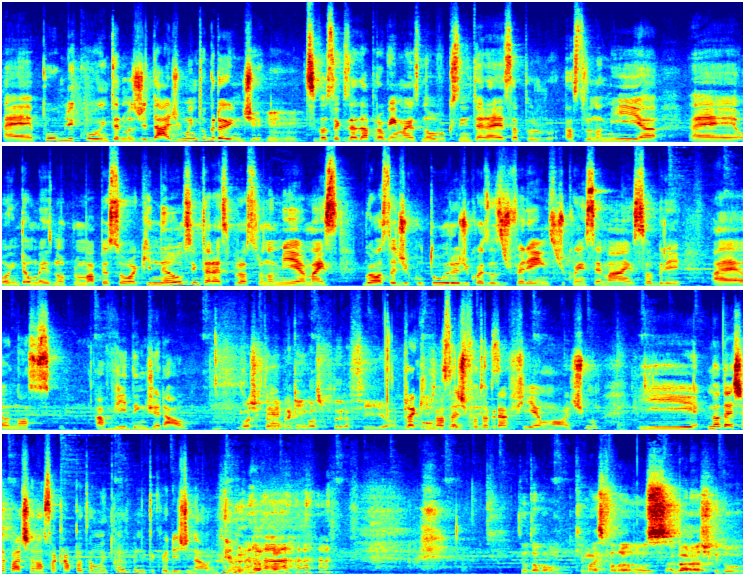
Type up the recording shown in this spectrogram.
é, público em termos de idade muito grande. Uhum. Se você quiser dar para alguém mais novo que se interessa por astronomia, é, ou então mesmo para uma pessoa que não se interessa por astronomia, mas gosta de cultura, de coisas diferentes, de conhecer mais sobre é, o nosso a vida em geral. Eu acho que também é. para quem gosta de fotografia. Para quem gosta de fotografia é um ótimo. E, modéstia à parte, a nossa capa tá muito mais bonita que a original. Então, então tá bom. O que mais falamos? Agora acho que do,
